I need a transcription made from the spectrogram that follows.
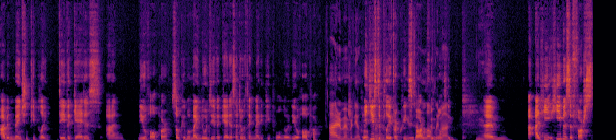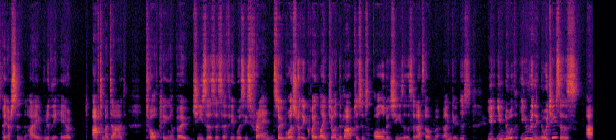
I would mention people like David Geddes and Neil Hopper. Some people mm. might know David Geddes. I don't think many people know Neil Hopper. I remember Neil Hopper. He used to play for Queen's Park football man. team. Yeah. Um, and he he was the first person I really heard after my dad talking about Jesus as if he was his friend. So he was really quite like John the Baptist. It was all about Jesus. And I thought, my goodness, you, you know that you really know Jesus. I,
